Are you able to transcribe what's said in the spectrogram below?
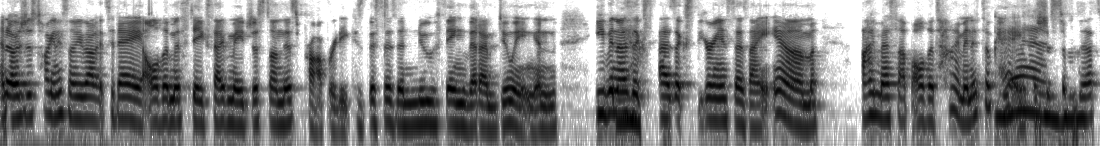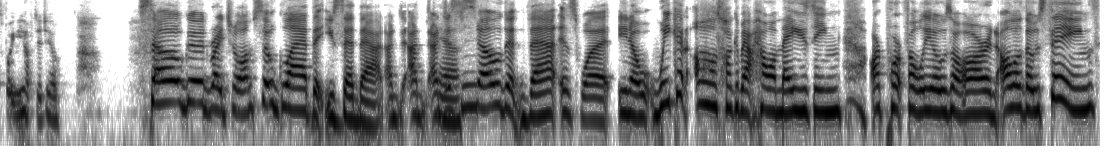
And I was just talking to somebody about it today, all the mistakes I've made just on this property because this is a new thing that I'm doing. And even yeah. as ex- as experienced as I am, I mess up all the time and it's okay. Yeah. It's just that's what you have to do. So good, Rachel. I'm so glad that you said that. I, I, I yes. just know that that is what, you know, we can all talk about how amazing our portfolios are and all of those things.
